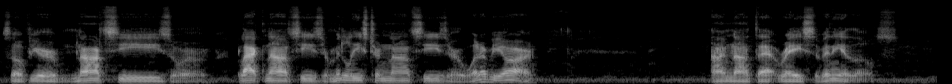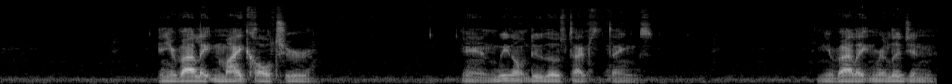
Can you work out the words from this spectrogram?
So if you're Nazis or black Nazis or Middle Eastern Nazis or whatever you are, I'm not that race of any of those. And you're violating my culture and we don't do those types of things. And you're violating religion.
